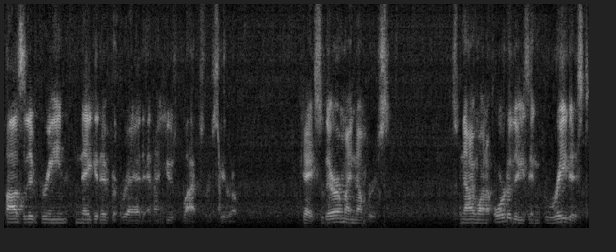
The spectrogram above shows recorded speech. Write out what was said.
positive green, negative red, and I use black for zero. Okay, so there are my numbers. So now I want to order these in greatest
